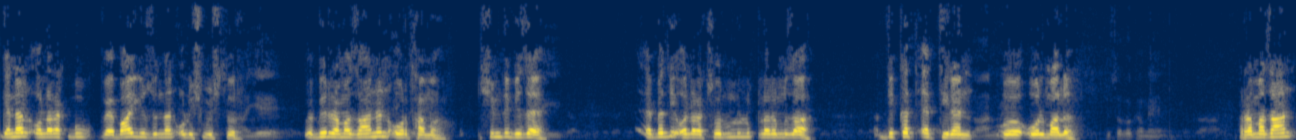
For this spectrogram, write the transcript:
genel olarak bu veba yüzünden oluşmuştur. Ve bir Ramazan'ın ortamı şimdi bize ebedi olarak sorumluluklarımıza dikkat ettiren e, olmalı. Ramazan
